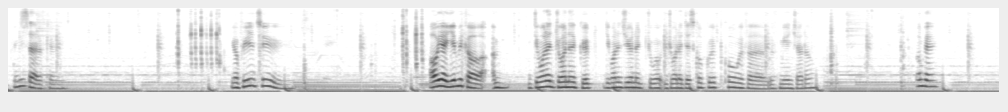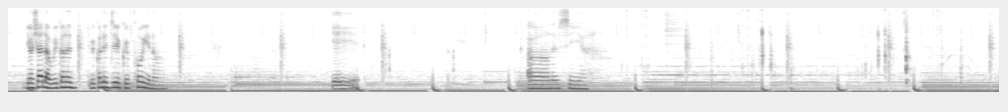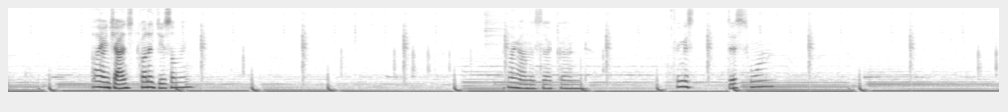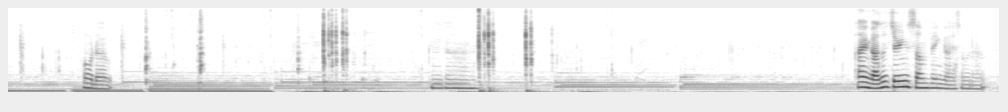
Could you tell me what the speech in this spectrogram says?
Think he's okay. Yo, pretty too. Oh yeah, Yumiko. Um, do you want to join a group? Do you want to join a jo join a Discord group call with uh with me and Shadow? Okay. Yo, Shadow, we're gonna we're gonna do a group call, you know. Yeah, yeah. yeah. Uh, let's see. On chance, gonna do something? Hang on a second. I think it's this one. Hold up. Here we go. Alright guys, I'm doing something guys, hold up.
